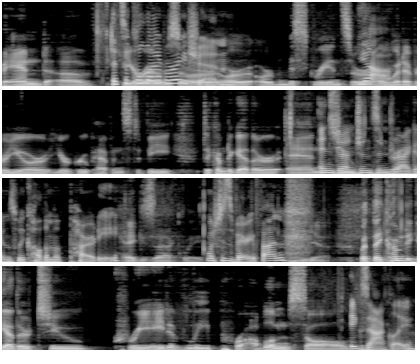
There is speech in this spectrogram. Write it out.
band of Mm-hmm. It's a collaboration. or, or, or miscreants or, Yeah. or whatever your your group happens to be to come together and In to- Dungeons and Dragons, we call them a party, exactly which is very fun. yeah, but they come together to creatively problem solve exactly.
